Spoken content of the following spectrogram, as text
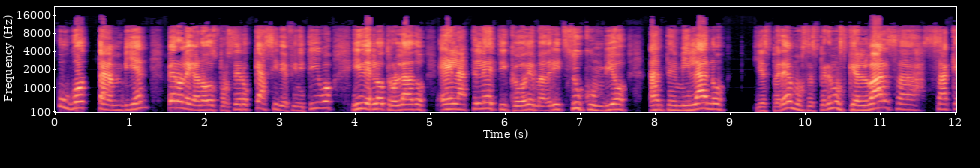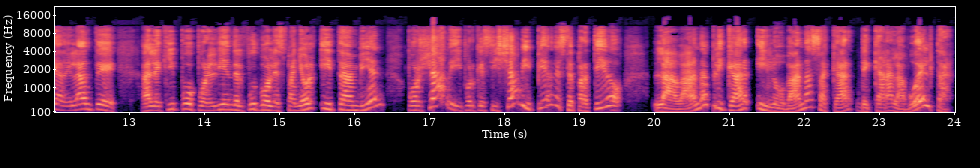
jugó tan bien, pero le ganó 2 por 0, casi definitivo. Y del otro lado, el Atlético de Madrid sucumbió ante Milano. Y esperemos, esperemos que el Barça saque adelante al equipo por el bien del fútbol español y también por Xavi, porque si Xavi pierde este partido, la van a aplicar y lo van a sacar de cara a la vuelta.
